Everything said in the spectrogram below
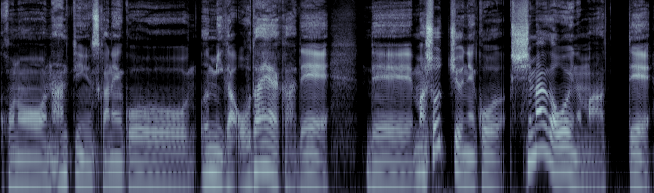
この、なんていうんですかね、こう、海が穏やかで、で、まあ、しょっちゅうね、こう、島が多いのもあって、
